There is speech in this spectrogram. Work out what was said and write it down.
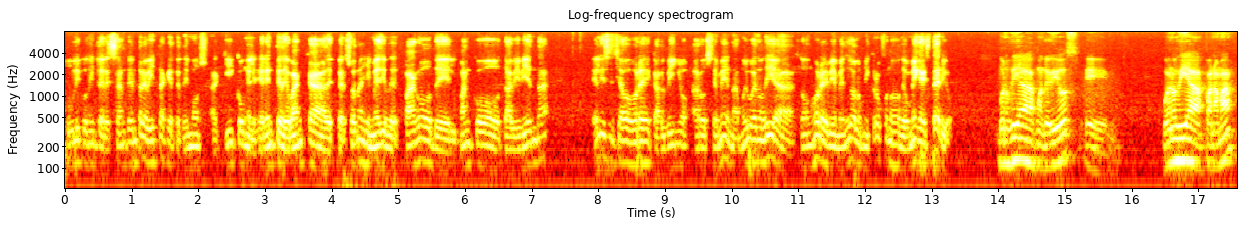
público una interesante entrevista que tenemos aquí con el gerente de banca de personas y medios de pago del Banco da Vivienda, el licenciado Jorge Calviño Arosemena. Muy buenos días, don Jorge, bienvenido a los micrófonos de Omega Estéreo. Buenos días, Juan de Dios. Eh, buenos días, Panamá.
